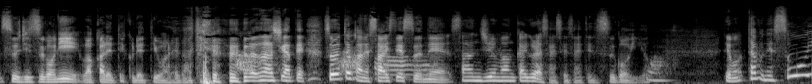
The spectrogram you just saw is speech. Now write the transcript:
数日後に別れてくれって言われたっていう話があって、それとかね、再生数ね、30万回ぐらい再生されててすごいよ。でも多分ね、そうい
